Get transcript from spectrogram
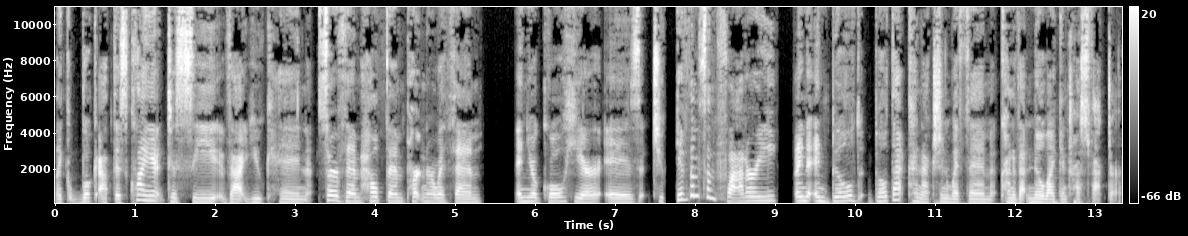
like look at this client to see that you can serve them, help them, partner with them. And your goal here is to give them some flattery and, and build, build that connection with them, kind of that know, like, and trust factor.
